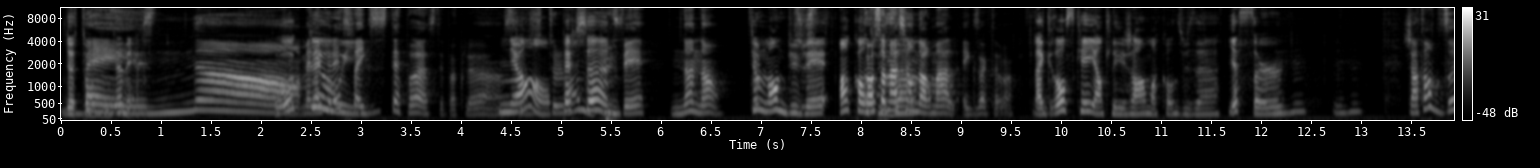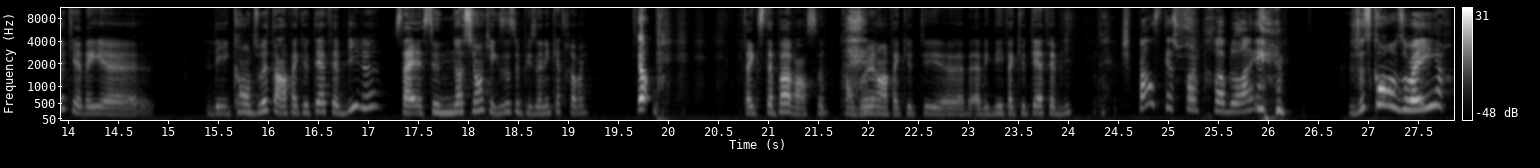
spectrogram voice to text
de Tony ben, Demers. non! Mais l'alcoolisme, oui. ça n'existait pas à cette époque-là. hein. Non, tout le personne. Monde buvait. Non, non. Tout le monde buvait en conduisant. Consommation normale, exactement. La grosse quille entre les jambes en conduisant. Yes, sir. Mhm, mhm. J'ai entendu dire qu'il y avait euh, les conduites en faculté affaiblie, là. C'est une notion qui existe depuis les années 80. Oh! Ça n'existait pas avant ça, conduire en faculté, euh, avec des facultés affaiblies. Je pense que c'est pas un problème. Juste conduire!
